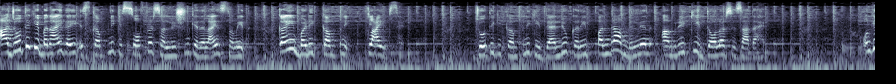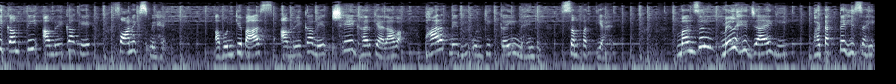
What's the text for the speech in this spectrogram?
आज ज्योति की बनाई गई इस कंपनी की सॉफ्टवेयर सोल्यूशन के रिलायंस समेत कई बड़ी कंपनी क्लाइंट्स हैं। ज्योति की कंपनी की वैल्यू करीब 15 मिलियन अमेरिकी डॉलर से ज़्यादा है। उनकी कंपनी अमेरिका के फॉनिक्स में है। अब उनके पास अमेरिका में छह घर के अलावा भारत में भी उनकी कई महँगी संपत्तियाँ हैं। मंजिल मिल ही जाएगी, भटकते ही सही।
